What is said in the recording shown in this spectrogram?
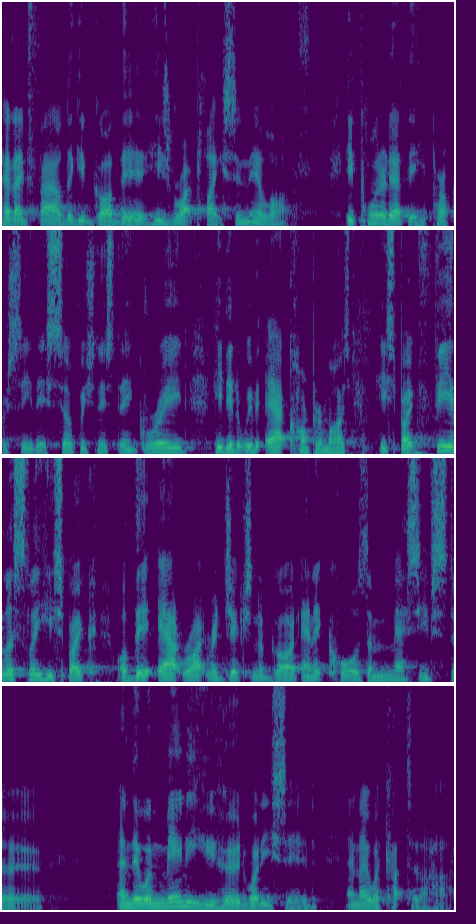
how they'd failed to give God their, his right place in their life. He pointed out their hypocrisy, their selfishness, their greed. He did it without compromise. He spoke fearlessly. He spoke of their outright rejection of God, and it caused a massive stir. And there were many who heard what he said, and they were cut to the heart.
